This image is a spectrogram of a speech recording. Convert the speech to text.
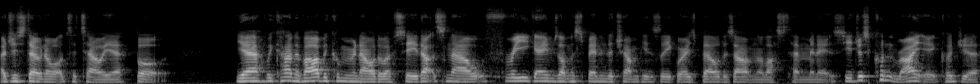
I just don't know what to tell you. But yeah, we kind of are becoming Ronaldo FC. That's now three games on the spin in the Champions League where he's bailed us out in the last ten minutes. You just couldn't write it, could you?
